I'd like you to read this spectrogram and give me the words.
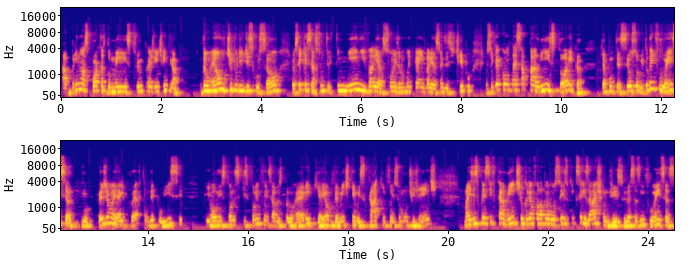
abrindo as portas do mainstream para a gente entrar. Então, é um tipo de discussão. Eu sei que esse assunto ele tem N variações, eu não vou entrar em variações desse tipo. Eu só quero contar essa palhinha histórica que aconteceu sobre toda a influência do, vejam aí, Eric Clapton, The Police e Rolling Stones, que foram influenciados pelo reggae, que aí, obviamente, tem o ska, que influenciou um monte de gente. Mas, especificamente, eu queria falar para vocês o que, que vocês acham disso, dessas influências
